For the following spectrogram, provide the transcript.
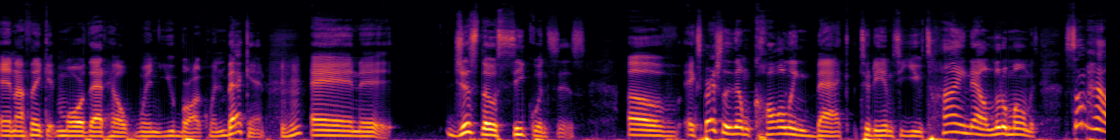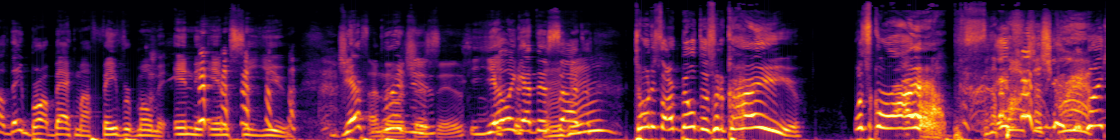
And I think it more of that helped when you brought Quinn Beck in, Mhm. and it, just those sequences of especially them calling back to the MCU, tying down little moments. Somehow they brought back my favorite moment in the MCU. Jeff I know what Bridges yelling at this side. Mm-hmm. Tony Stark built this in a cave. What's scraps? With a box of scraps. like,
